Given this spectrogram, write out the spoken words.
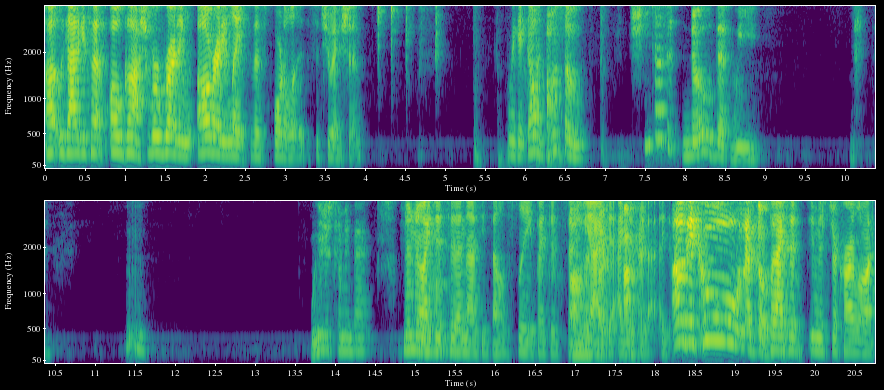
Uh, we got to get to that. Oh gosh, we're running already late for this portal situation. We get going. Also, she doesn't know that we Mm-mm. Were you just coming back? No, no, I did say that Matthew fell asleep. I did say, Oh, that's yeah, I did. I did Okay. say that. Did. Okay, cool. Let's go. But I said Mr. Carlin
